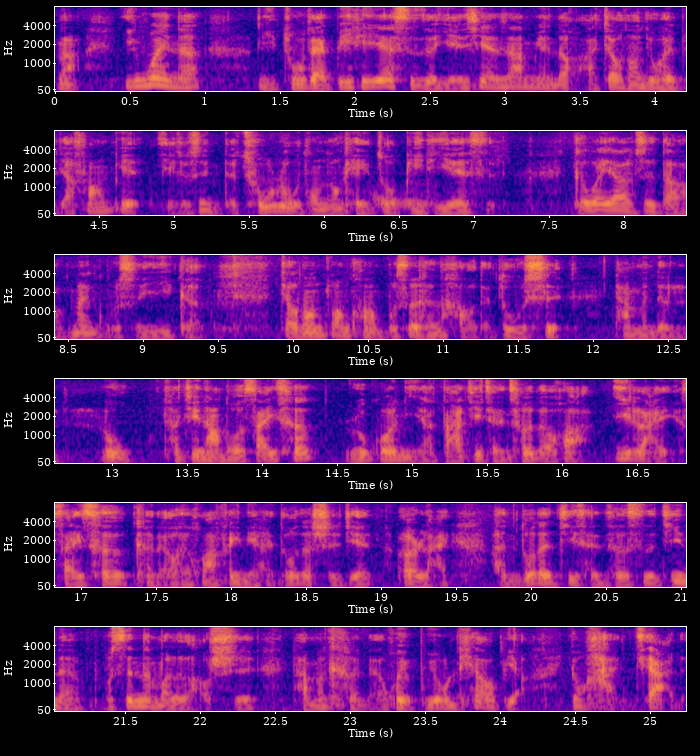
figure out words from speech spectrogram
那因为呢，你住在 BTS 的沿线上面的话，交通就会比较方便，也就是你的出入通通可以坐 BTS。各位要知道，曼谷是一个交通状况不是很好的都市，他们的。路它经常都塞车，如果你要搭计程车的话，一来塞车可能会花费你很多的时间，二来很多的计程车司机呢不是那么老实，他们可能会不用跳表，用喊价的，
